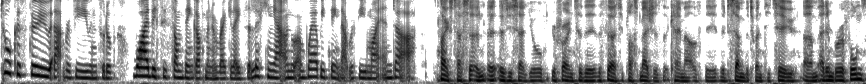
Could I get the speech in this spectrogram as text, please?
talk us through that review and sort of why this is something government and regulators are looking at and, and where we think that review might end up? Thanks, Tessa. And uh, as you said, you're referring to the, the 30 plus measures that came out of the, the December 22 um, Edinburgh reforms.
